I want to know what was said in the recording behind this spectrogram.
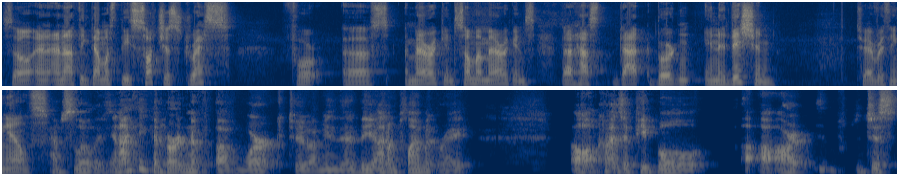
So, and, and I think that must be such a stress for uh, Americans, some Americans, that has that burden in addition to everything else. Absolutely. And I think the burden of, of work, too. I mean, the, the unemployment rate, all kinds of people are just,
